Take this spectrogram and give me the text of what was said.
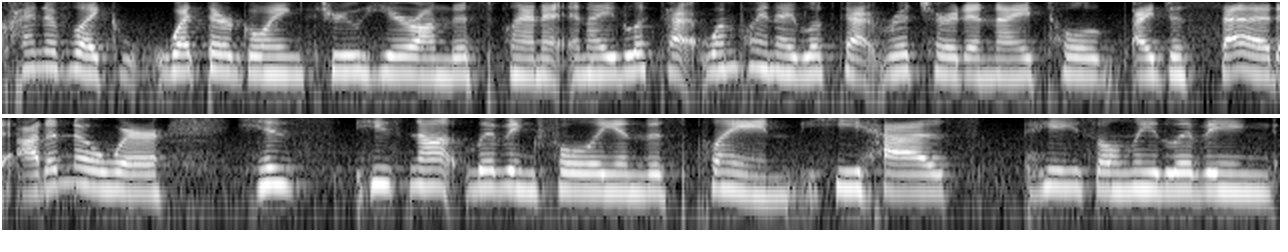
kind of like what they're going through here on this planet. And I looked at one point I looked at Richard and I told I just said out of nowhere his he's not living fully in this plane. He has he's only living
